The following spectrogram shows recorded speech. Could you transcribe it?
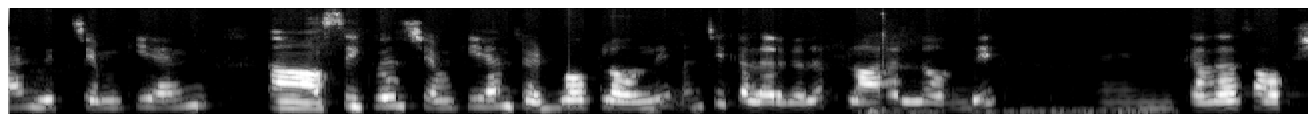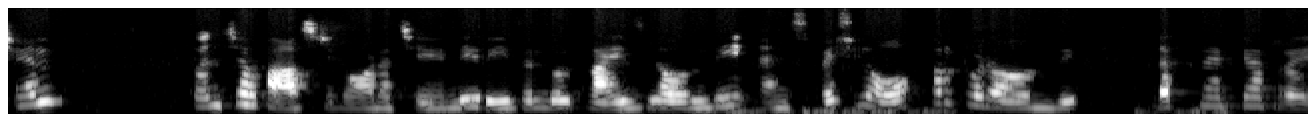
And with chamki and sequence chamki and red వర్క్లో ఉంది. మంచి కలర్ కదా ఫ్లారల్లో ఉంది. అండ్ కలర్స్ ఆప్షన్ కొంచెం ఫాస్ట్గా ఆర్డర్ చేయండి. రీజనబుల్ ప్రైస్లో ఉంది. అండ్ స్పెషల్ ఆఫర్ కూడా ఉంది. డెఫినెట్గా ట్రై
